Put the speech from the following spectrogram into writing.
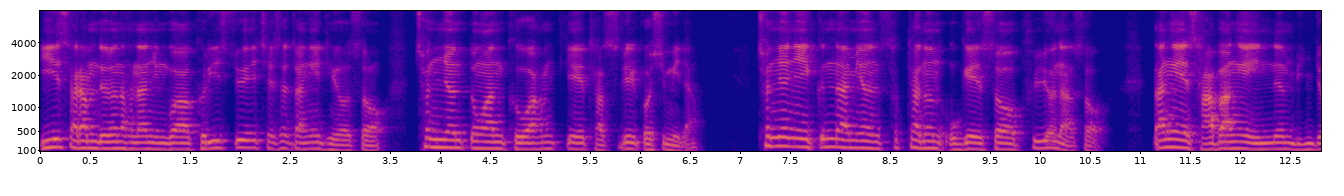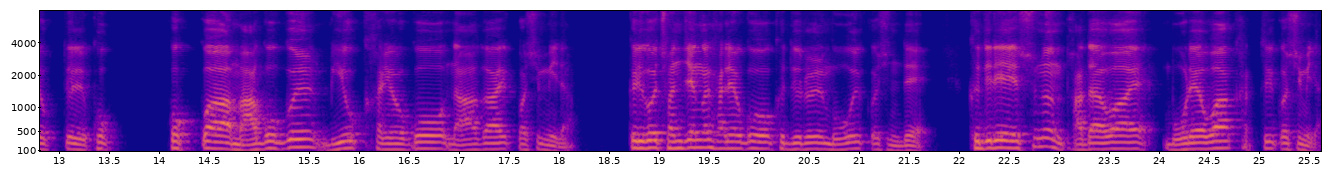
이 사람들은 하나님과 그리스도의 제사장이 되어서 천년 동안 그와 함께 다스릴 것입니다. 천년이 끝나면 사탄은 옥에서 풀려나서 땅의 사방에 있는 민족들 곡, 곡과 마곡을 미혹하려고 나아갈 것입니다. 그리고 전쟁을 하려고 그들을 모을 것인데 그들의 수는 바다와 모래와 같을 것입니다.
